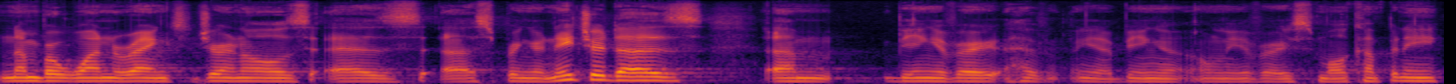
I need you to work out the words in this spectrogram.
number one ranked journals as uh, Springer Nature does, um, being a very, have, you know, being a, only a very small company.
